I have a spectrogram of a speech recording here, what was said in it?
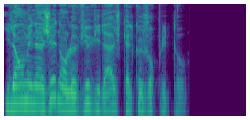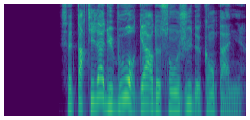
Il a emménagé dans le vieux village quelques jours plus tôt. Cette partie-là du bourg garde son jus de campagne.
